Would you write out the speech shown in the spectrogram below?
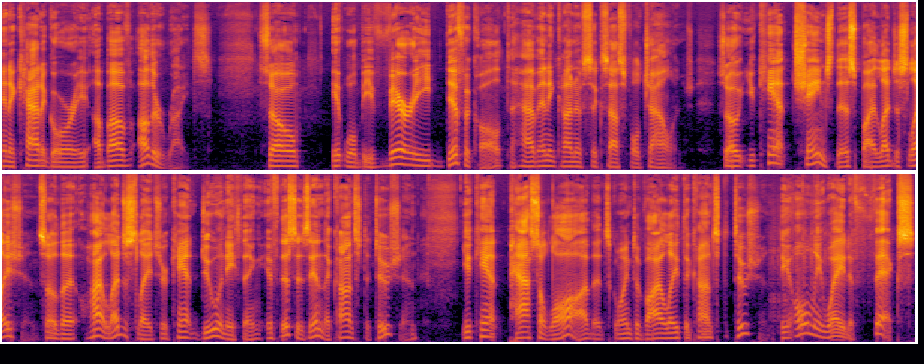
in a category above other rights. So it will be very difficult to have any kind of successful challenge. So you can't change this by legislation. So the Ohio legislature can't do anything. If this is in the Constitution, you can't pass a law that's going to violate the Constitution. The only way to fix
